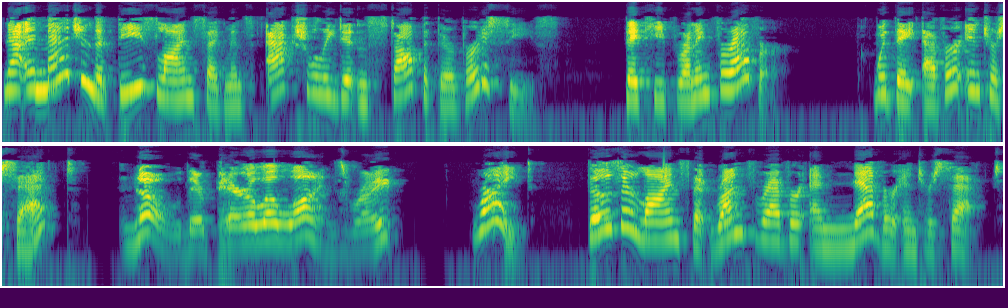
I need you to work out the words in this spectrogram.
Now imagine that these line segments actually didn't stop at their vertices. They keep running forever. Would they ever intersect? No, they're parallel lines, right? Right. Those are lines that run forever and never intersect.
